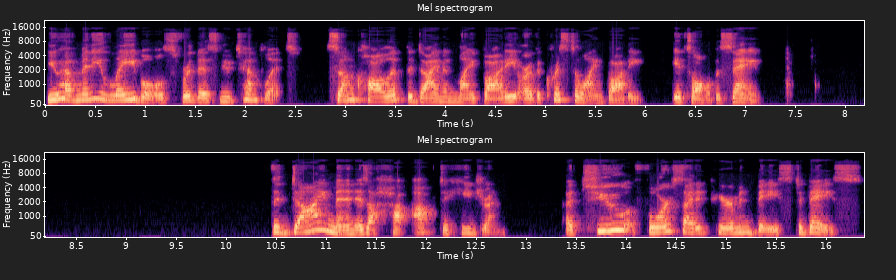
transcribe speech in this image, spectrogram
You have many labels for this new template. Some call it the diamond light body or the crystalline body. It's all the same. The diamond is a octahedron, a two four-sided pyramid base to base.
